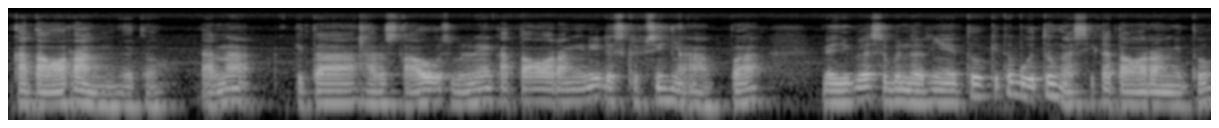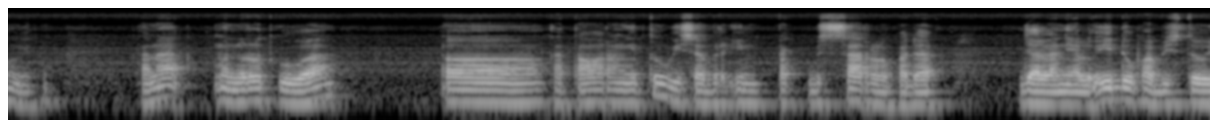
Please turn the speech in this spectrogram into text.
kata orang gitu. Karena kita harus tahu sebenarnya kata orang ini deskripsinya apa dan juga sebenarnya itu kita butuh nggak sih kata orang itu gitu? Karena menurut gua eh, kata orang itu bisa berimpact besar loh pada jalannya lu hidup habis itu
